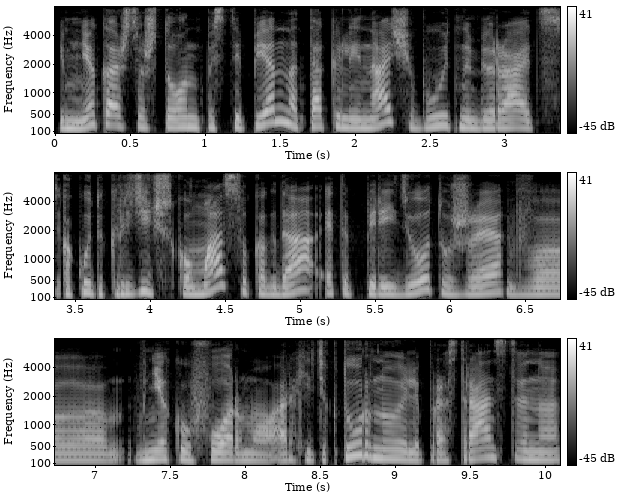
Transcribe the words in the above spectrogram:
И мне кажется, что он постепенно, так или иначе, будет набирать какую-то критическую массу, когда это перейдет уже в, в некую форму архитектурную или пространственную.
